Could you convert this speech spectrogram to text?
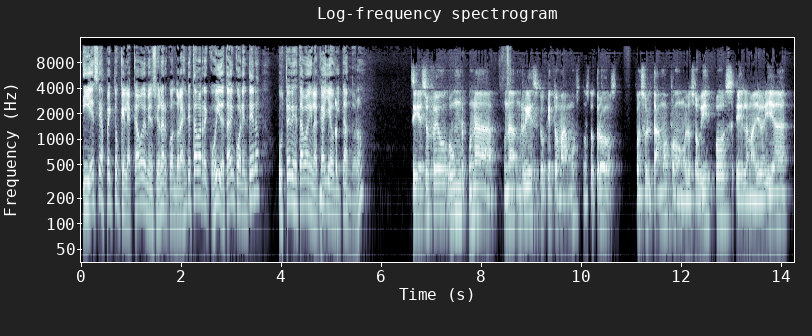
y ese aspecto que le acabo de mencionar, cuando la gente estaba recogida, estaba en cuarentena, ustedes estaban en la calle auditando, ¿no? Sí, eso fue un, un riesgo que tomamos. Nosotros consultamos con los obispos, eh, la mayoría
